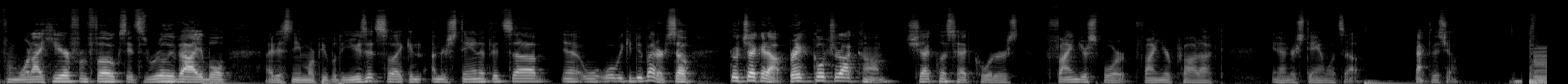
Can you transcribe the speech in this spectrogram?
from what I hear from folks, it's really valuable. I just need more people to use it so I can understand if it's uh what we could do better. So go check it out. Breakerculture.com. Checklist headquarters. Find your sport. Find your product, and understand what's up. Back to the show.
